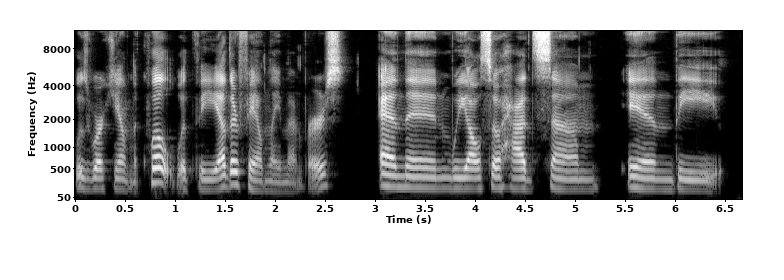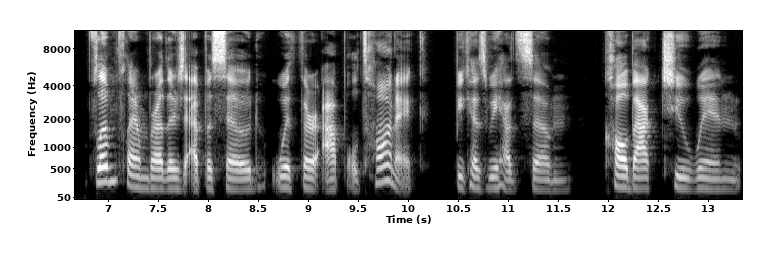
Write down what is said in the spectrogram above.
was working on the quilt with the other family members. And then we also had some in the Flim Flam Brothers episode with their apple tonic because we had some callback to when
